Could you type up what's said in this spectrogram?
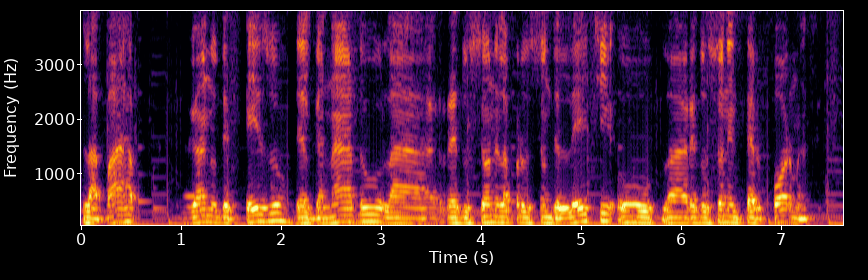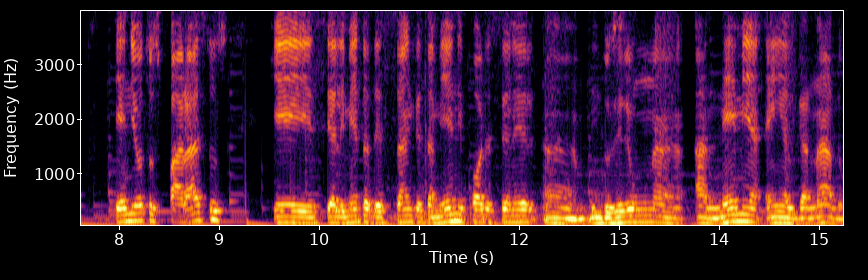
la baja gano de peso del ganado, la reducción en la producción de leche o la reducción en performance. Tiene otros parásitos que se alimentan de sangre también y puede tener, uh, inducir una anemia en el ganado.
